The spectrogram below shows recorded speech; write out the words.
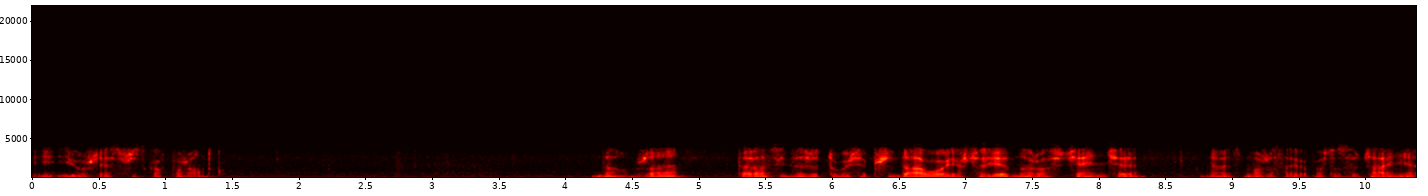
i już jest wszystko w porządku. Dobrze. Teraz widzę, że tu by się przydało jeszcze jedno rozcięcie, no więc może sobie po prostu zwyczajnie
